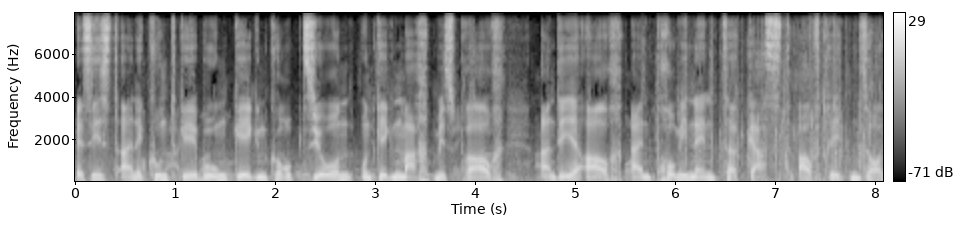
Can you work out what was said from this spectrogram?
Es ist eine Kundgebung gegen Korruption und gegen Machtmissbrauch, an der auch ein prominenter Gast auftreten soll.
